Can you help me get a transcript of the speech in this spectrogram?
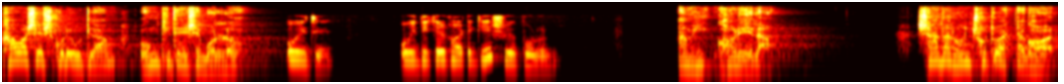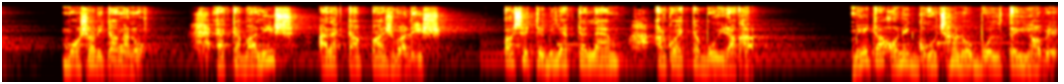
খাওয়া শেষ করে উঠলাম। অঙ্কিতে এসে বলল ওই যে ওই দিকের ঘরে গিয়ে শুয়ে পড়ুন। আমি ঘরে এলাম। সাধারণ ছোট একটা ঘর মশারি টাঙানো। একটা বালিশ আর একটা পাঁচ বালিশ। পাশের টেবিলে একটা ল্যাম্প আর কয়েকটা বই রাখা। মেয়েটা অনেক গোছানো বলতেই হবে।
